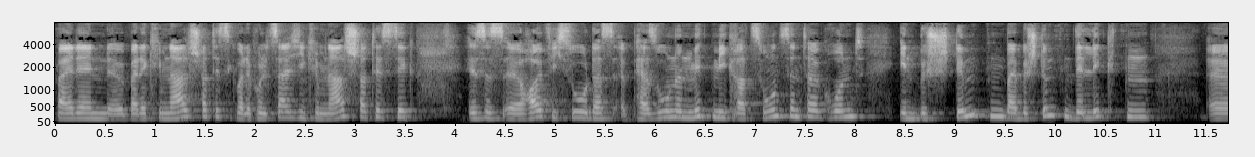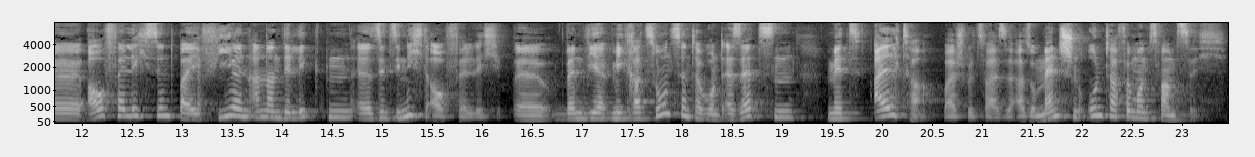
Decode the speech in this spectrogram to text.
bei, den, äh, bei der Kriminalstatistik, bei der polizeilichen Kriminalstatistik ist es äh, häufig so, dass Personen mit Migrationshintergrund in bestimmten, bei bestimmten Delikten äh, auffällig sind, bei vielen anderen Delikten äh, sind sie nicht auffällig. Äh, wenn wir Migrationshintergrund ersetzen mit Alter beispielsweise, also Menschen unter 25,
